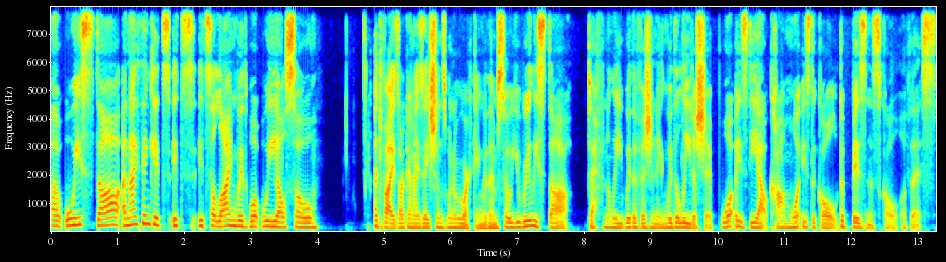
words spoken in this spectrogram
Uh, we start, and I think it's it's it's aligned with what we also advise organizations when we're working with them. So you really start definitely with a visioning, with the leadership. What is the outcome? What is the goal, the business goal of this,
